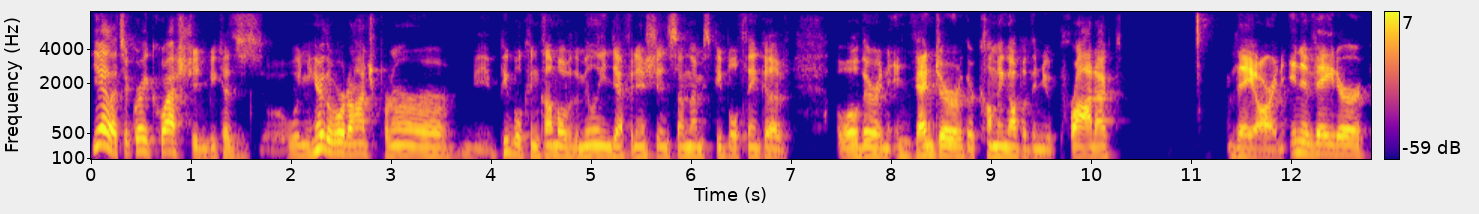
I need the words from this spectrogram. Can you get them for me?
Yeah, that's a great question because when you hear the word entrepreneur, people can come up with a million definitions. Sometimes people think of, well, they're an inventor, they're coming up with a new product they are an innovator,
